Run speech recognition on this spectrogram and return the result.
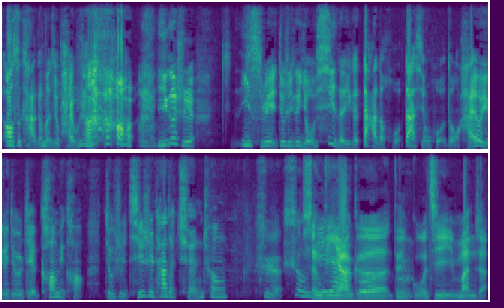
奥斯卡根本就排不上号。一个是 E3，就是一个游戏的一个大的活大型活动；还有一个就是这个 Comic Con，就是其实它的全称是圣圣地亚哥对国际漫展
